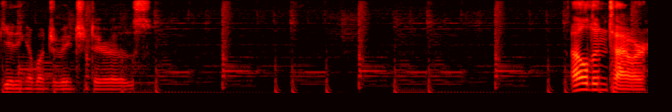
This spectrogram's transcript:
getting a bunch of ancient arrows. Eldin Tower.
